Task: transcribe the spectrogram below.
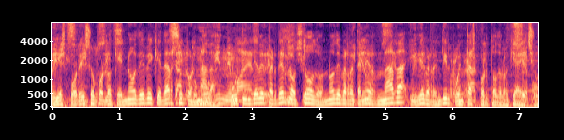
Y es por eso por lo que no debe quedarse con nada. Putin debe perderlo todo, no debe retener nada y debe rendir cuentas por todo lo que ha hecho.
